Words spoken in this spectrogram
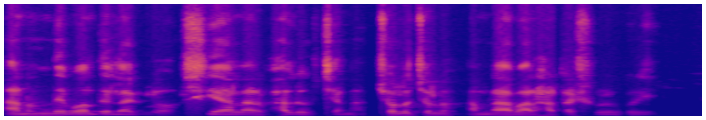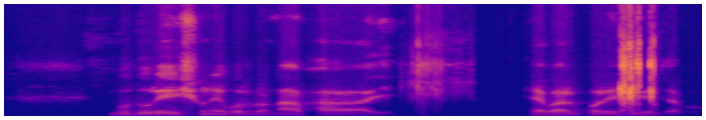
আনন্দে বলতে লাগল, শিয়াল আর ভালুক চানা চলো চলো, আমরা আবার হাঁটা শুরু করি। বুদুর এই শুনে বলল, না ভাই, এবার ঘরে ফিরে যাব।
